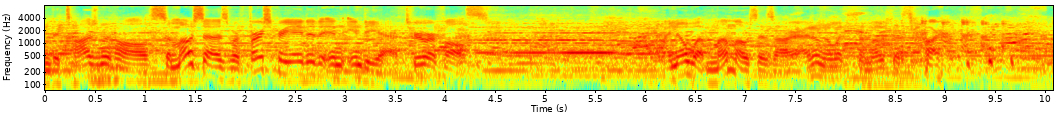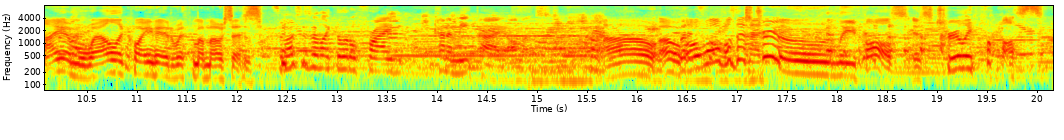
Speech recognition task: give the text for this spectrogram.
and the Taj Mahal. Samosas were first created in India. True or false? I know what mimosas are. I don't know what samosas are. I am well acquainted with mimosas. Samosas are like a little fried kind of meat pie almost. Oh, oh, But oh, it's well, well, that's truly false. It's truly false. I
